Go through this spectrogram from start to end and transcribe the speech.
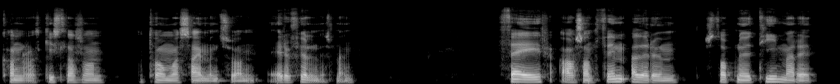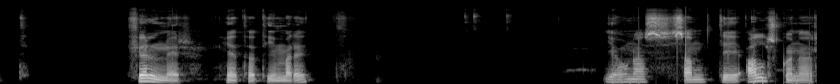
Konráð Gíslason og Tómas Sæmundsson eru Fjölnismenn. Þeir ásamt fimm öðrum stofnuðu tímarit. Fjölnir hét það tímarit. Jónas samdi alls konar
